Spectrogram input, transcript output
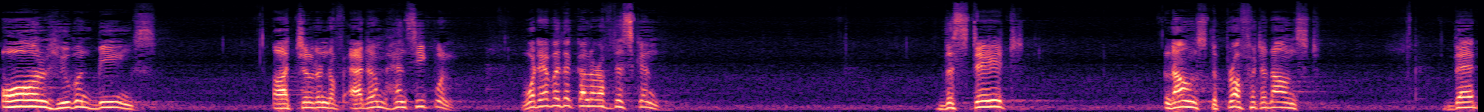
all human beings are children of Adam, hence equal, whatever the color of the skin. The state announced, the prophet announced that,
